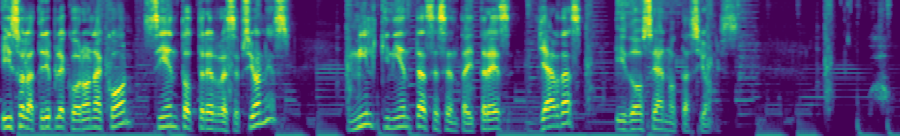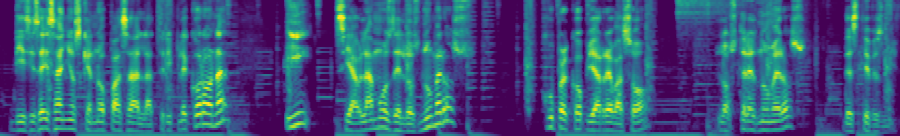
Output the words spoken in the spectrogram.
hizo la triple corona con 103 recepciones, 1563 yardas y 12 anotaciones. 16 años que no pasa la triple corona. Y si hablamos de los números, Cooper Cup ya rebasó los tres números de Steve Smith.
